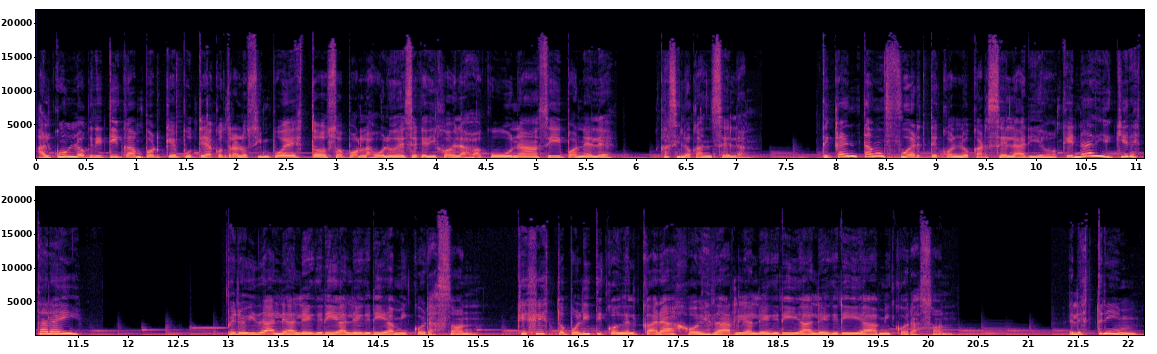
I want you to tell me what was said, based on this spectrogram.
Algún lo critican porque putea contra los impuestos o por las boludeces que dijo de las vacunas, sí, ponele. Casi lo cancelan. Te caen tan fuerte con lo carcelario que nadie quiere estar ahí. Pero y dale alegría, alegría a mi corazón. ¿Qué gesto político del carajo es darle alegría, alegría a mi corazón? El stream.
